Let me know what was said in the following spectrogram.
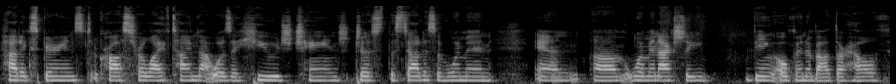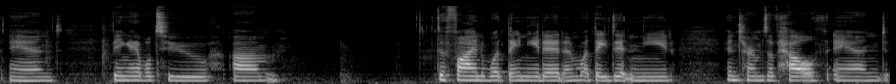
had experienced across her lifetime that was a huge change just the status of women and um, women actually being open about their health and being able to um, define what they needed and what they didn't need in terms of health and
